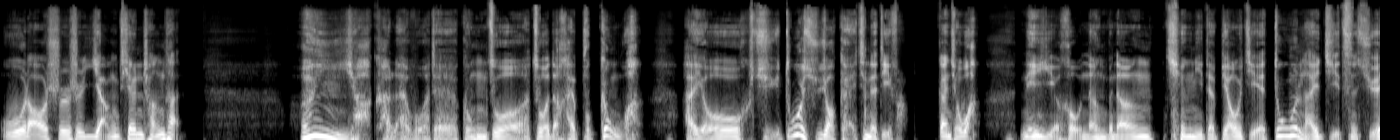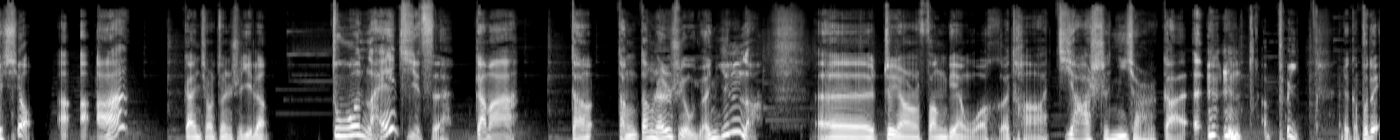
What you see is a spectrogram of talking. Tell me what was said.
吴老师是仰天长叹：“哎呀，看来我的工作做的还不够啊，还有许多需要改进的地方。甘球啊，你以后能不能请你的表姐多来几次学校？啊啊啊！”甘球顿时一愣：“多来几次干嘛？当当当然是有原因了，呃，这样方便我和他加深一下感……啊 呸，这个不对。”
